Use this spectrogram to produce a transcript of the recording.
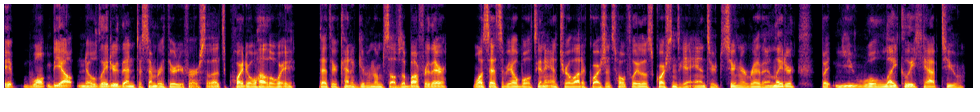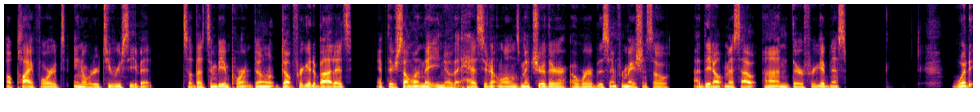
It won't be out no later than December 31st. So that's quite a while away that they're kind of giving themselves a buffer there once that's available, it's going to answer a lot of questions. Hopefully, those questions get answered sooner rather than later, but you will likely have to apply for it in order to receive it. So that's going to be important. Don't don't forget about it. If there's someone that you know that has student loans, make sure they're aware of this information so uh, they don't miss out on their forgiveness. What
